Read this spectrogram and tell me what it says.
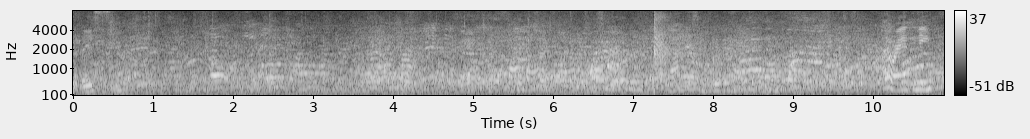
at this. Oh, Anthony.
